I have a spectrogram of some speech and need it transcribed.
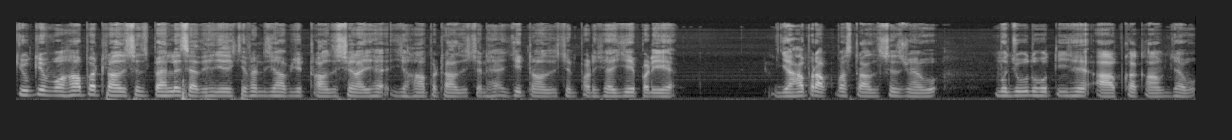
کیونکہ وہاں پر ٹرانزیشن پہلے سے آتی ہیں۔ یہ دیکھیے فرینڈز یہاں پر یہ ٹرانزیشن آئی ہے، یہاں پر ٹرانزیشن ہے، یہ ٹرانزیشن پڑی ہے، یہ پڑی ہے۔ یہاں پر آپ کے پاس ٹرانزیشن جو ہیں وہ موجود ہوتی ہیں، آپ کا کام جو ہے وہ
